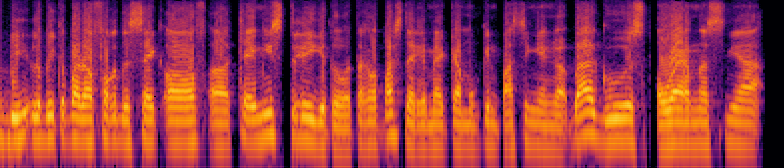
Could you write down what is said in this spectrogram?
lebih lebih kepada for the sake of uh, chemistry gitu. Terlepas dari mereka mungkin passing yang nggak bagus awarenessnya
